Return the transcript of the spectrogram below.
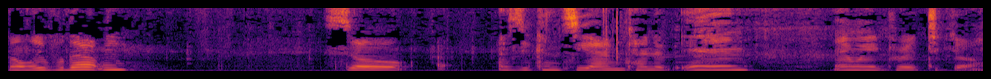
Don't leave without me. So, as you can see, I'm kind of in and wait for it to go.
